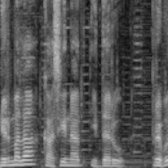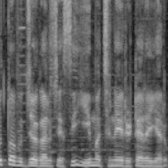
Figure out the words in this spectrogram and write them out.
నిర్మల కాశీనాథ్ ఇద్దరు ప్రభుత్వ ఉద్యోగాలు చేసి ఈ మధ్యనే రిటైర్ అయ్యారు.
